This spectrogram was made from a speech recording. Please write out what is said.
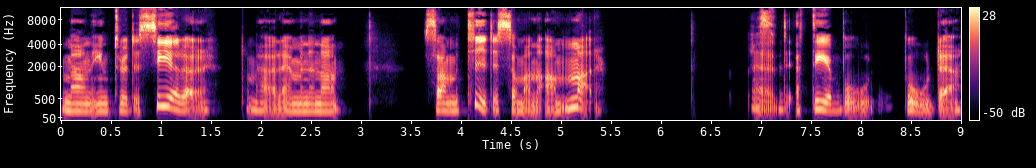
man introducerar de här ämnena samtidigt som man ammar. Eh, att det borde,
